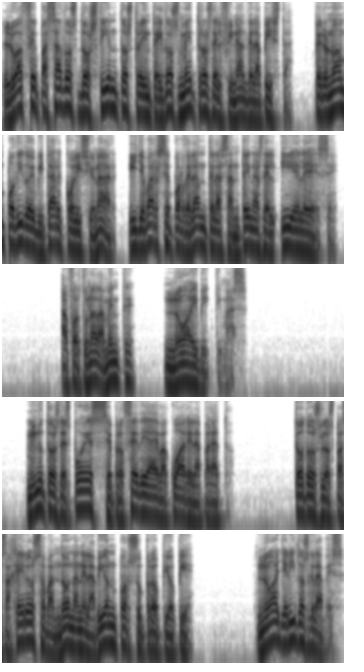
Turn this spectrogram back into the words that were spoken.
Lo hace pasados 232 metros del final de la pista, pero no han podido evitar colisionar y llevarse por delante las antenas del ILS. Afortunadamente, no hay víctimas. Minutos después se procede a evacuar el aparato. Todos los pasajeros abandonan el avión por su propio pie. No hay heridos graves,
